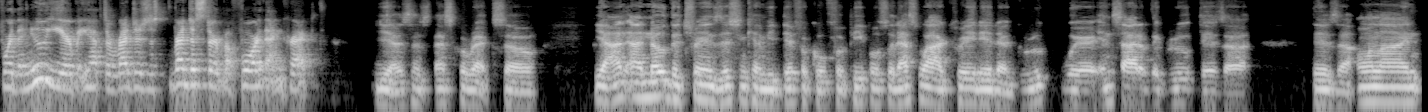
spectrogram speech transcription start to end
for the new year, but you have to register register before then, correct? Yes, that's, that's correct. So Yeah, I, I, know the transition can be difficult for people, so that's why I created a group where inside of the group there's a there's an online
